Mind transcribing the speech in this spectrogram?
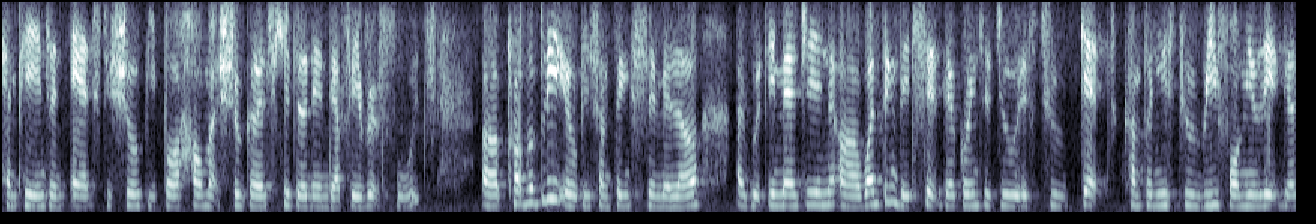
campaigns and ads to show people how much sugar is hidden in their favorite foods. Uh, probably it will be something similar. I would imagine uh, one thing they said they're going to do is to get companies to reformulate their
